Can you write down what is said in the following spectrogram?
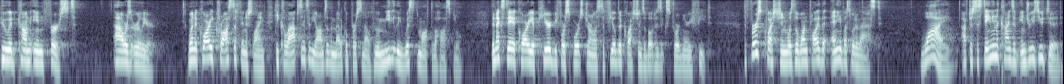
who had come in first hours earlier. When Akhwari crossed the finish line, he collapsed into the arms of the medical personnel, who immediately whisked him off to the hospital. The next day, Akhwari appeared before sports journalists to field their questions about his extraordinary feat. The first question was the one probably that any of us would have asked Why, after sustaining the kinds of injuries you did,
